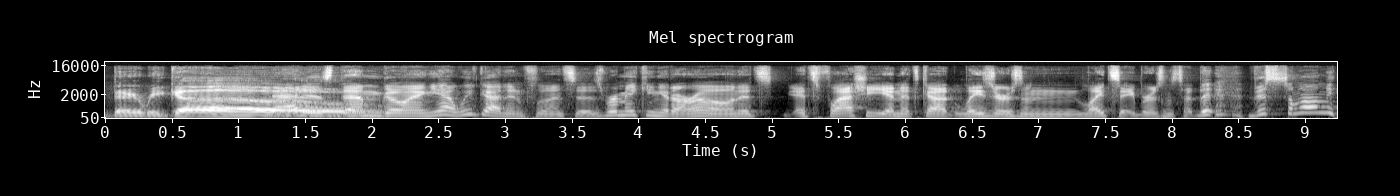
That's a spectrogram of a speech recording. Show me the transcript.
There we go. That is them going, yeah, we've got influences. We're making it our own. It's it's flashy and it's got lasers and lightsabers and stuff. This song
